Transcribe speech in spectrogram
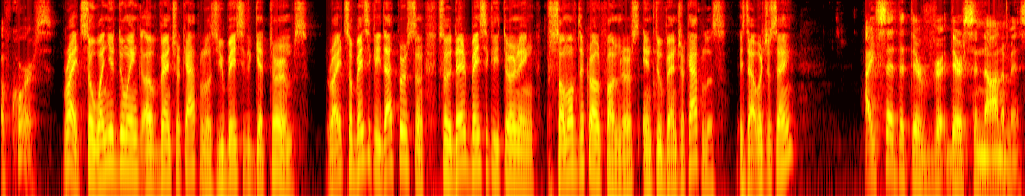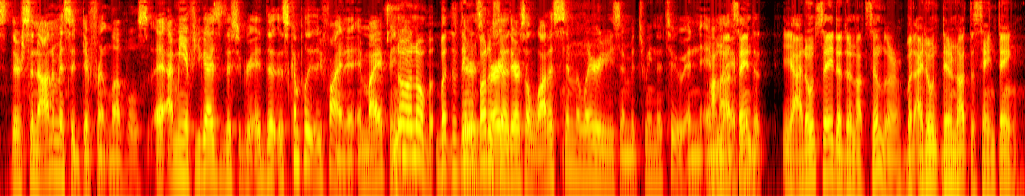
of course. Right. So when you're doing a venture capitalist, you basically get terms, right? So basically that person, so they're basically turning some of the crowdfunders into venture capitalists. Is that what you're saying? I said that they're they're synonymous. They're synonymous at different levels. I mean, if you guys disagree, it's completely fine. In my opinion, No, no, but, but the thing about it is very- that there's a lot of similarities in between the two. And in I'm not saying that. Yeah, I don't say that they're not similar, but I don't. They're not the same thing.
